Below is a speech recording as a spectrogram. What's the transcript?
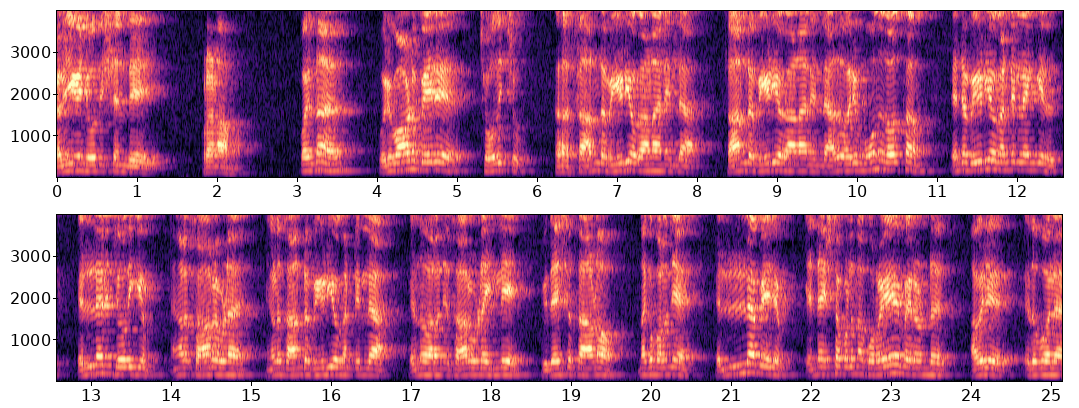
കലിയുഗ ജ്യോതിഷന്റെ പ്രണാമം. അപ്പോൾ ഇന്ന് ഒരുപാട് പേര് ചോദിച്ചു "ആ, സാറിന്റെ വീഡിയോ കാണാനില്ല സാറിന്റെ വീഡിയോ കാണാനില്ല. അത് ഒരു മൂന്ന് ദിവസം എന്റെ വീഡിയോ കണ്ടില്ലെങ്കിൽ എല്ലാവരും ചോദിക്കും ഞങ്ങളെ സാർ ഇവിടെ നിങ്ങളുടെ സാറിന്റെ വീഡിയോ കണ്ടില്ല എന്ന് പറഞ്ഞ് സാർ ഇവിടെ ഇല്ലേ? വിദേശത്താണോ? എന്നൊക്കെ പറഞ്ഞ് എല്ലാ പേരും എന്നെ ഇഷ്ടപ്പെടുന്ന കുറേ പേരുണ്ട് അവർ ഇതുപോലെ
